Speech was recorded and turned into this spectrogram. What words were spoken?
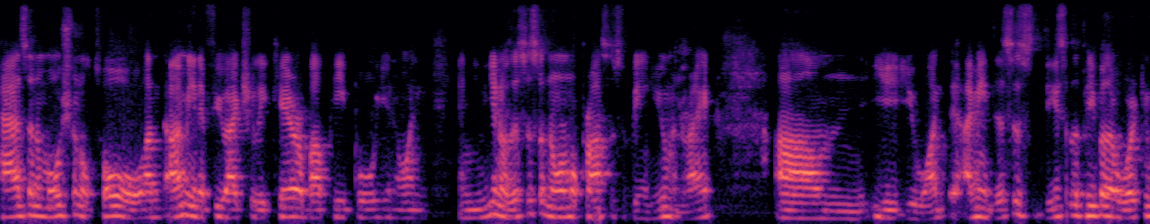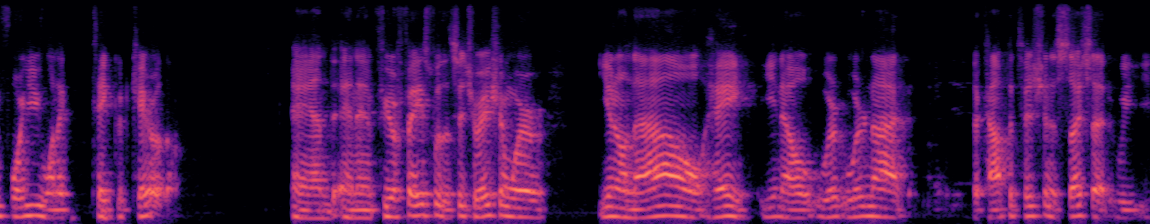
has an emotional toll. I, I, mean, if you actually care about people, you know, and and you know, this is a normal process of being human, right? Um, you you want, I mean, this is these are the people that are working for you. You want to take good care of them, and and if you're faced with a situation where, you know, now, hey, you know, we're we're not the competition is such that we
